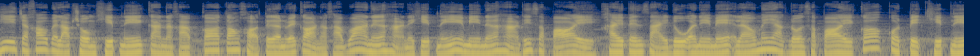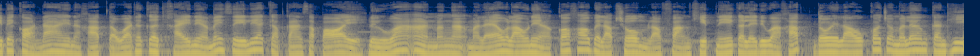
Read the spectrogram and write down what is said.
ที่จะเข้าไปรับชมคลิปนี้กันนะครับ ก็ต้องขอเตือนไว้ก่อนนะครับว่าเนื้อหาในคลิปนี้มีเนื้อหาที่สปอย ใครเป็นสายดูอนิเมะแล้วไม่อยากโดนสปอยก็กดปิดคลิปนี้ไปก่อนได้นะครับ แต่ว่าถ้าเกิดใครเนี่ยไม่ซีเรียสกับการสปอยหรือว่าอ่านมังงะมาแล้วเราเนี่ยก็เข้าไปรับชมรับฟังคลิปนี้กันเลยดีกว่าครับ โดยเราก็จะมาเริ่มกันที่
